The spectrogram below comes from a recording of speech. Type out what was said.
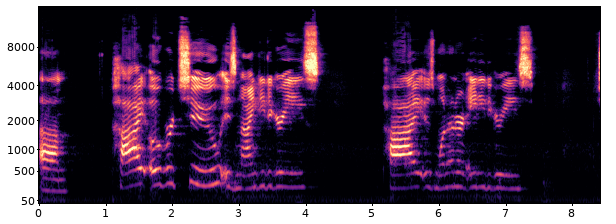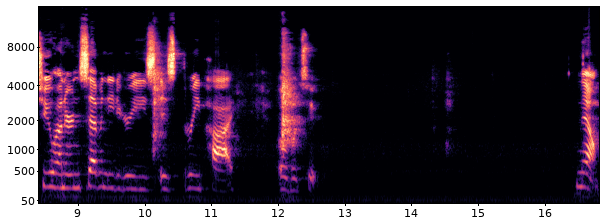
Um, pi over 2 is 90 degrees. Pi is 180 degrees. 270 degrees is 3 pi over 2. Now,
